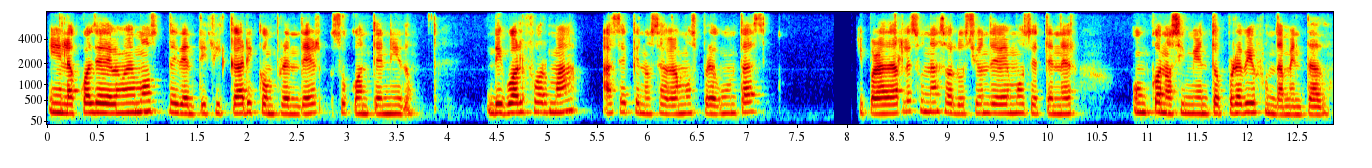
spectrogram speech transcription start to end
y en la cual debemos de identificar y comprender su contenido. De igual forma, hace que nos hagamos preguntas y para darles una solución debemos de tener un conocimiento previo fundamentado.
